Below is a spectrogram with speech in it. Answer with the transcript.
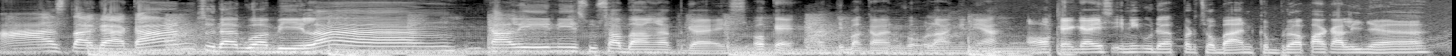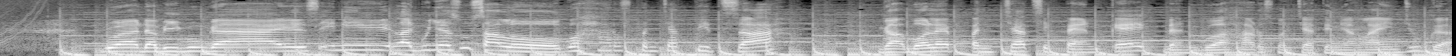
Astaga kan sudah gue bilang Kali ini susah banget guys Oke nanti bakalan gue ulangin ya Oke guys ini udah percobaan keberapa kalinya Gue ada bingung guys Ini lagunya susah loh Gue harus pencet pizza Gak boleh pencet si pancake dan gua harus pencetin yang lain juga.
